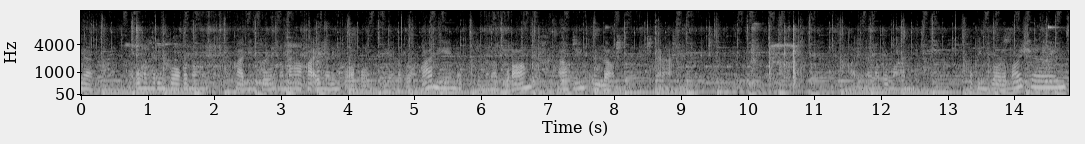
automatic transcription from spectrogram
Yan. Kukuha na rin po ako ng kanin ko na makakain na rin po ako. Ayan na po ang kanin at ito naman po ang aking ulam. Yan. Kain na lang po mga ating Gora Martians.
